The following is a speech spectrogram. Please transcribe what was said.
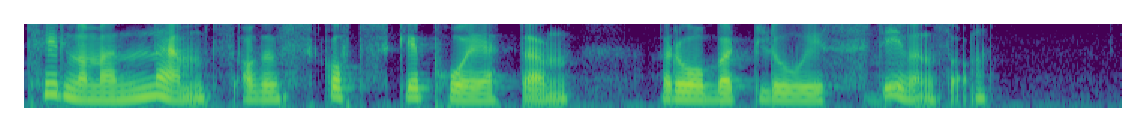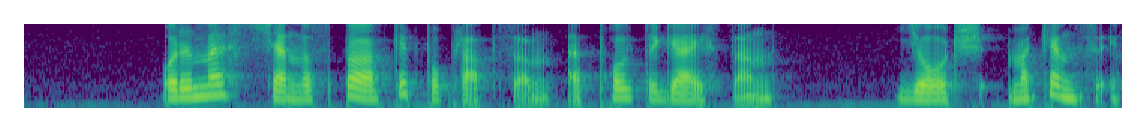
till och med nämnts av den skotske poeten Robert Louis Stevenson. Och det mest kända spöket på platsen är poltergeisten George Mackenzie,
